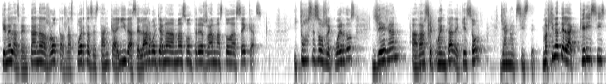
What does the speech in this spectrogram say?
tiene las ventanas rotas, las puertas están caídas, el árbol ya nada más son tres ramas todas secas. Y todos esos recuerdos llegan a darse cuenta de que eso ya no existe. Imagínate la crisis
